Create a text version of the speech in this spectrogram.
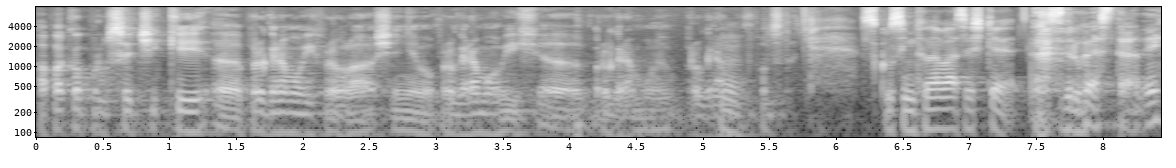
A pak o průsečíky eh, programových prohlášení nebo programových eh, programů, programů v podstatě. Zkusím to na vás ještě z druhé strany.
